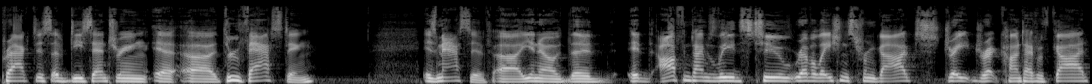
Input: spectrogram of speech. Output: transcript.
practice of decentering uh, uh, through fasting is massive. Uh, you know, the it oftentimes leads to revelations from God, straight direct contact with God,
